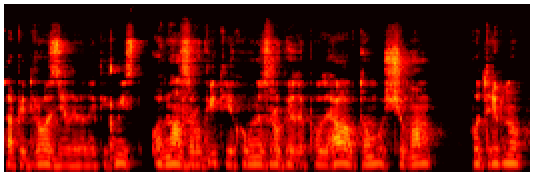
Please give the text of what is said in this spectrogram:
та підрозділи великих міст, одна з робіт, яку вони зробили, полягала в тому, що вам потрібно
